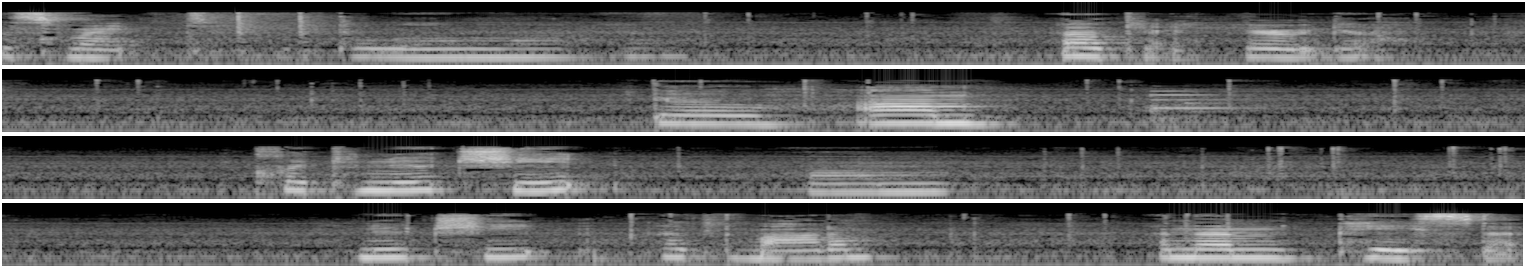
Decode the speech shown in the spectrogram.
This might take a little longer. Okay, here we go. Go, um, click new cheat. Um, new cheat at the bottom and then paste it.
